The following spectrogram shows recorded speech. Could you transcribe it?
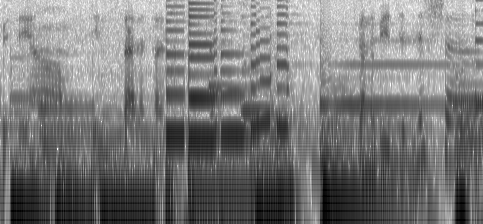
with the um, inside that I scooped. It's gonna be delicious.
